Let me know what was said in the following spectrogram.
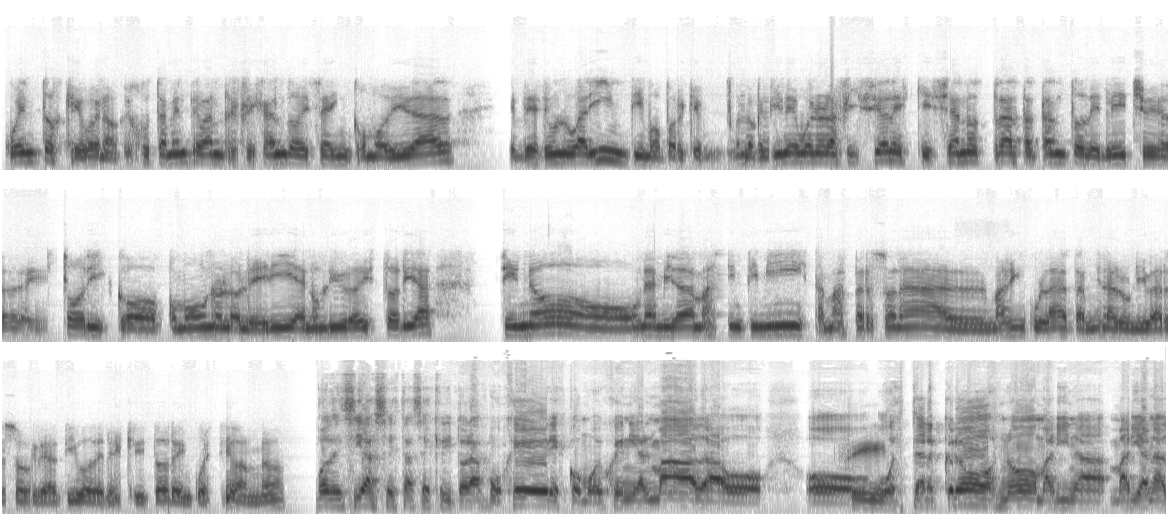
cuentos que, bueno, que justamente van reflejando esa incomodidad desde un lugar íntimo, porque lo que tiene bueno la ficción es que ya no trata tanto del hecho histórico como uno lo leería en un libro de historia, sino una mirada más intimista, más personal, más vinculada también al universo creativo del escritor en cuestión, ¿no? Vos decías estas escritoras mujeres como Eugenia Almada o, Esther Cross, ¿no? Marina, Mariana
